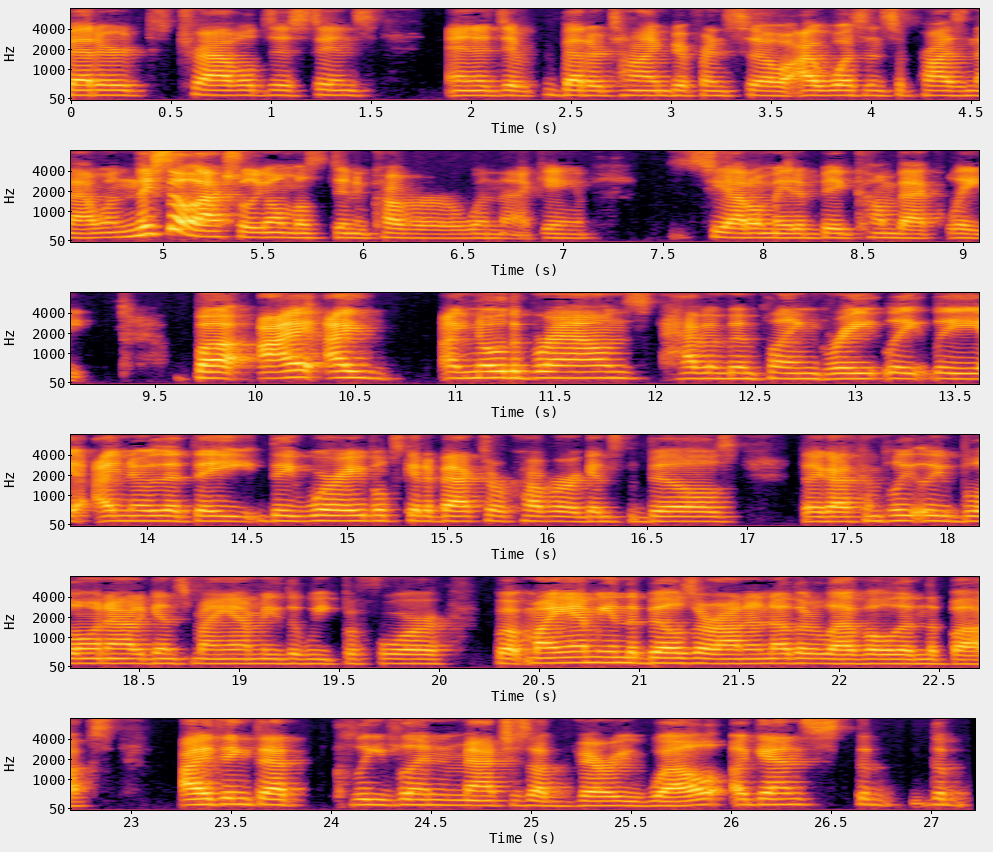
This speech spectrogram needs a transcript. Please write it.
better travel distance and a di- better time difference. So I wasn't surprised in that one. They still actually almost didn't cover or win that game. Seattle made a big comeback late. But I I I know the Browns haven't been playing great lately. I know that they they were able to get a backdoor cover against the Bills. They got completely blown out against Miami the week before, but Miami and the Bills are on another level than the Bucs. I think that Cleveland matches up very well against the the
